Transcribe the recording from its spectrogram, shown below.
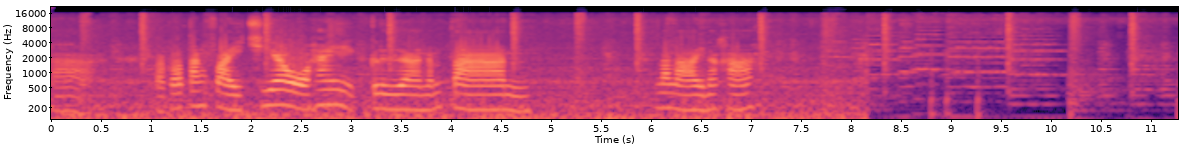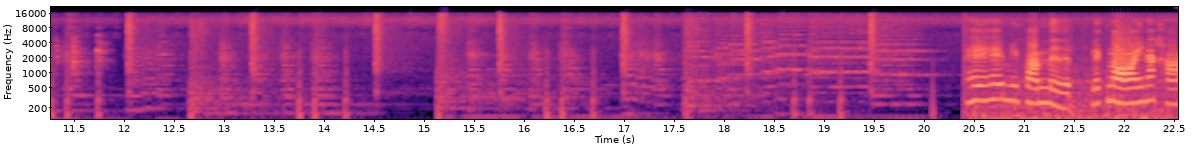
ค่ะ แล้วก็ตั้งไฟเคี่ยวให้เกลือน้ำตาลละลายนะคะ ให้ให้มีความเหนืดเล็กน้อยนะคะ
